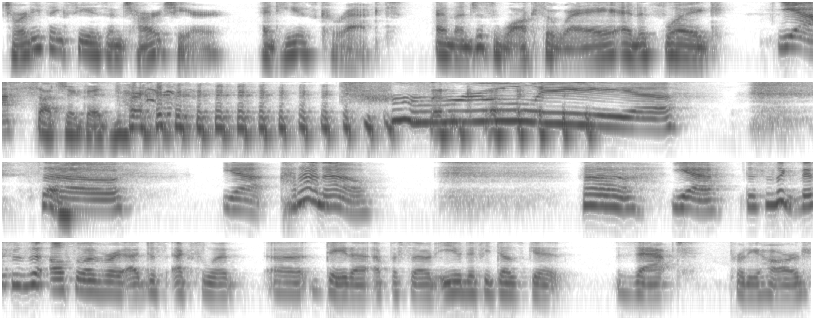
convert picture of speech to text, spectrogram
Geordi thinks he is in charge here, and he is correct. And then just walks away, and it's like yeah. such a good burn. Truly. So, so, yeah, I don't know. Uh, yeah, this is like this is also a very uh, just excellent uh, data episode, even if he does get zapped pretty hard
